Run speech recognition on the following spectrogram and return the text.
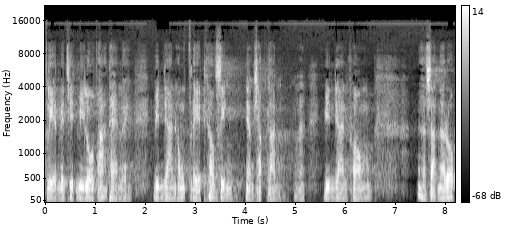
เปลี่ยนเป็นจิตมีโลภะแทนเลย วิญญาณของเปรตเข้าสิงอย่างฉับพลันนะวิญญาณของสัตว์นรก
